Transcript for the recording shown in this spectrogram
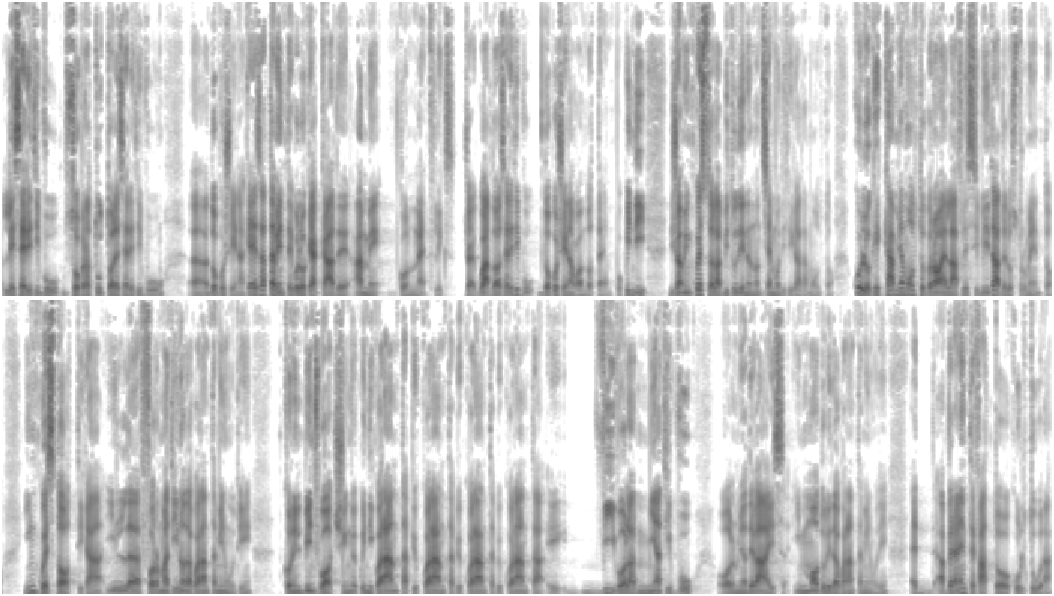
le serie TV, soprattutto le serie TV, uh, eh, dopo cena, che è esattamente quello che accade a me con Netflix. Cioè guardo la serie TV dopo cena quando ho tempo. Quindi diciamo in questo l'abitudine non si è modificata molto. Quello che cambia molto però è la flessibilità dello strumento. In quest'ottica il formatino da 40 minuti con il binge watching, quindi 40 più 40 più 40 più 40 e vivo la mia TV o il mio device in moduli da 40 minuti, è, ha veramente fatto cultura.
